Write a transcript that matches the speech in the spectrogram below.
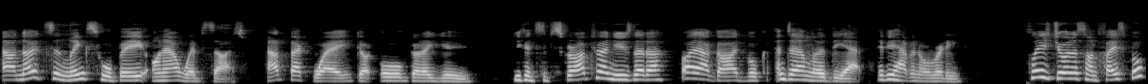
Our notes and links will be on our website, outbackway.org.au. You can subscribe to our newsletter, buy our guidebook, and download the app if you haven't already. Please join us on Facebook,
